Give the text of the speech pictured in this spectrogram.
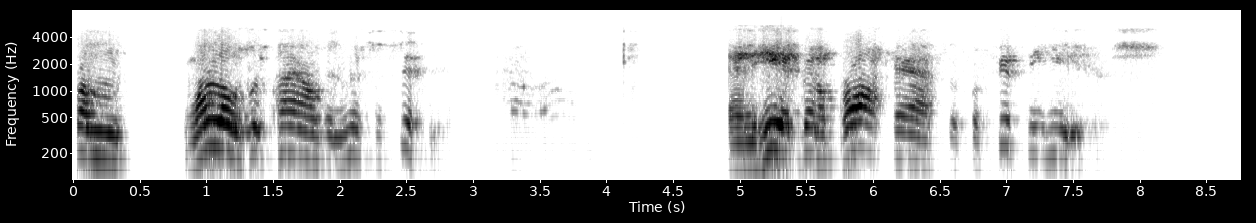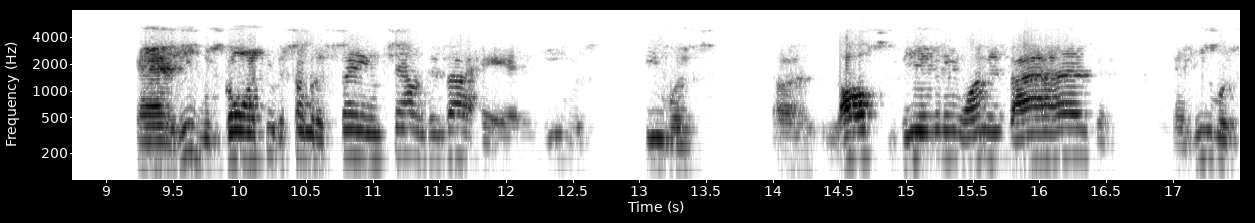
from one of those little towns in Mississippi. And he had been a broadcaster for 50 years. And he was going through some of the same challenges I had. And he was he was uh, lost vision in one of his eyes, and and he was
